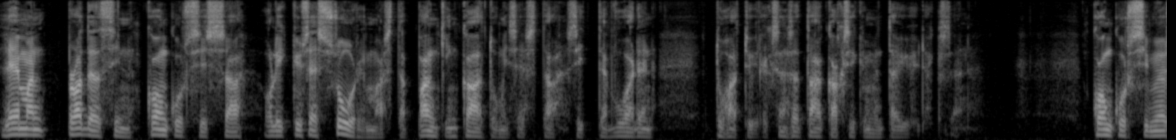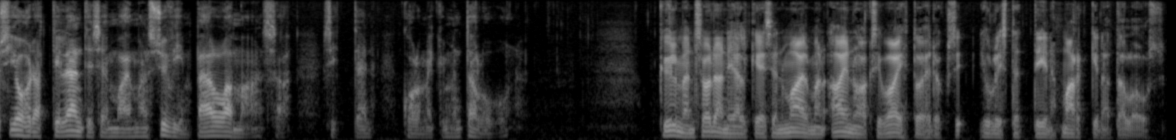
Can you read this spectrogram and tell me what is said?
Lehman Brothersin konkurssissa oli kyse suurimmasta pankin kaatumisesta sitten vuoden 1929. Konkurssi myös johdatti läntisen maailman syvimpään lamaansa sitten 30-luvun. Kylmän sodan jälkeisen maailman ainoaksi vaihtoehdoksi julistettiin markkinatalous.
